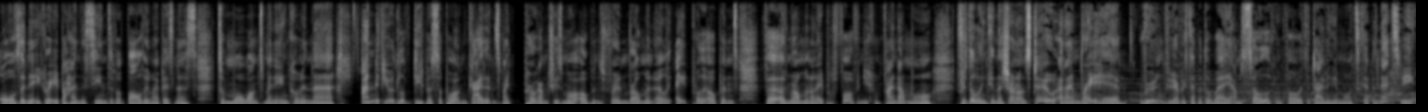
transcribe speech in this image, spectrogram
all of the nitty gritty behind the scenes of evolving my business to more one to many income in there. And if you would love deeper support and guidance, my program Choose More opens for enrollment early April. It opens for enrollment on April 4th, and you can find out more through the link in the show notes too. And I'm right here rooting for you every step of the way. I'm so looking forward to diving in more together next week.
